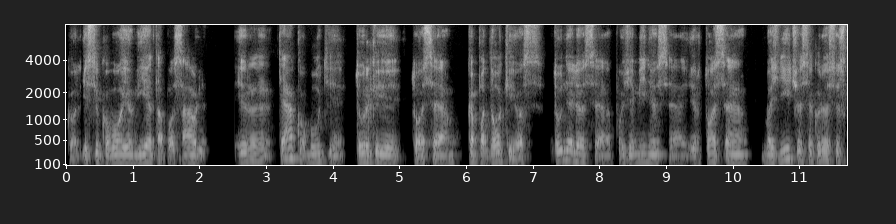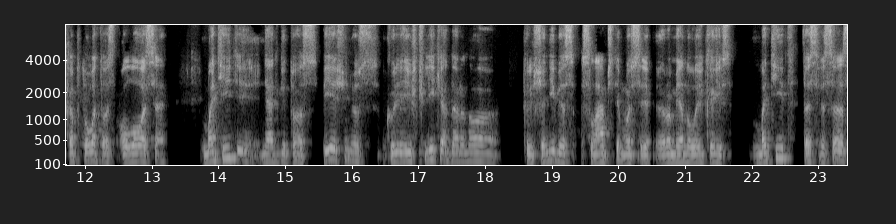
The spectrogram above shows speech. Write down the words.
kol išsikovojo vietą po saule ir teko būti turkijoj tuose kapadokijos tuneliuose požeminiuose ir tose bažnyčiose kurios išskaptuotos olose matyti netgi tuos piešinius kurie išlikę dar nuo krikščionybės slapstymosi romėnų laikais. Matyt tas visas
